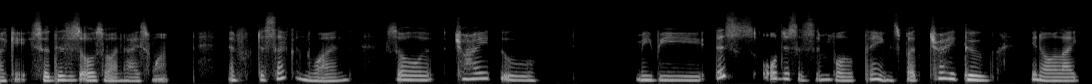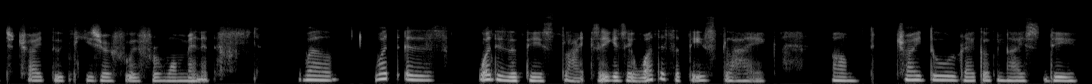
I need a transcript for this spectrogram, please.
Okay, so this is also a nice one. And for the second one, so try to maybe this is all just a simple things, but try to, you know, like to try to tease your food for one minute. Well, what is what is the taste like? So you can say, what is the taste like? Um, try to recognize the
